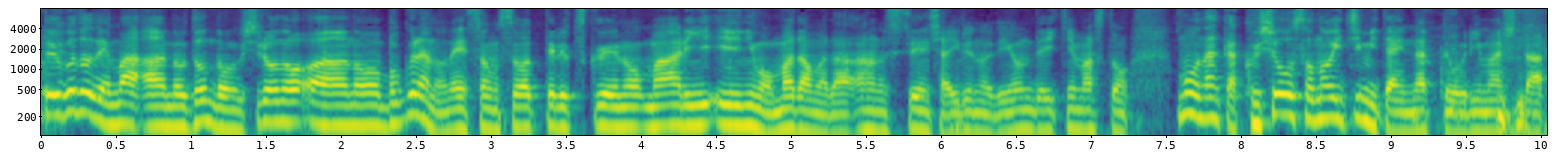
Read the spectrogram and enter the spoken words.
ということで、まあ、あの、どんどん後ろの、あの、僕らのね、その座ってる机の周りにもまだまだ、あの、出演者いるので呼んでいきますと、もうなんか苦笑その1みたいになっておりました。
